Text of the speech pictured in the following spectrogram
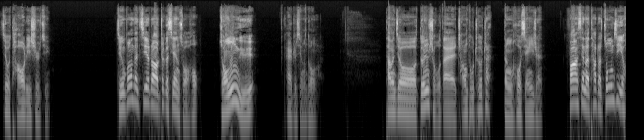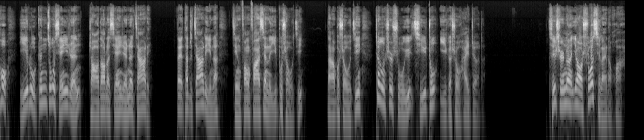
就逃离市区。警方在接到这个线索后，终于开始行动了。他们就蹲守在长途车站等候嫌疑人。发现了他的踪迹后，一路跟踪嫌疑人，找到了嫌疑人的家里。在他的家里呢，警方发现了一部手机，那部手机正是属于其中一个受害者的。其实呢，要说起来的话，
